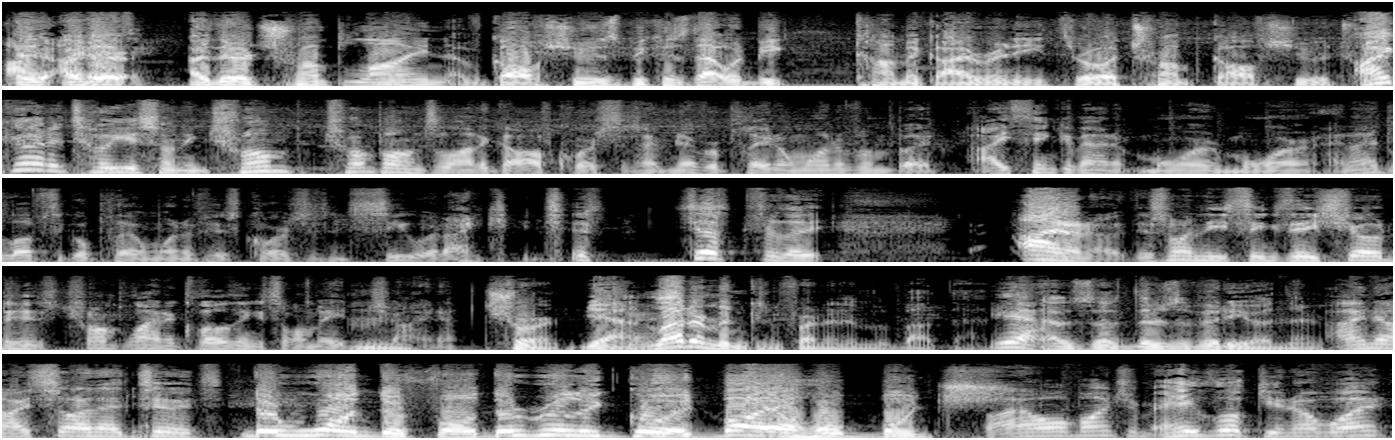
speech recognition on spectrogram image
Are, are there are there a Trump line of golf shoes? Because that would be comic irony. Throw a Trump golf shoe at Trump. I got to tell you something. Trump Trump owns a lot of golf courses. I've never played on one of them, but I think about it more and more, and I'd love to go play on one of his courses and see what I can just just for the. I don't know. There's one of these things. They showed his Trump line of clothing. It's all made in Mm. China. Sure. Yeah. Letterman confronted him about that. Yeah. That was a, there's a video in there. I know. I saw that too. It's They're wonderful. They're really good. Buy a whole bunch. buy a whole bunch of them. Hey, look. You know what?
